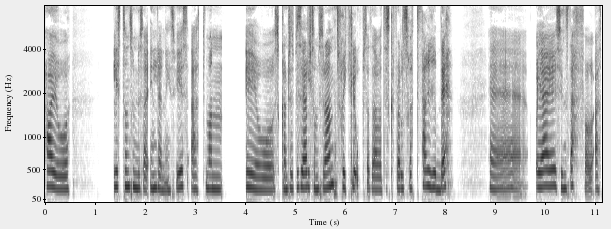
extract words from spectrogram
har jo litt sånn som du sa innledningsvis, at man er jo, kanskje spesielt som student, fryktelig opptatt av at det skal føles rettferdig. Eh, og jeg syns derfor at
